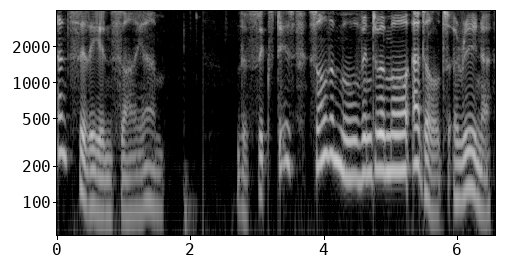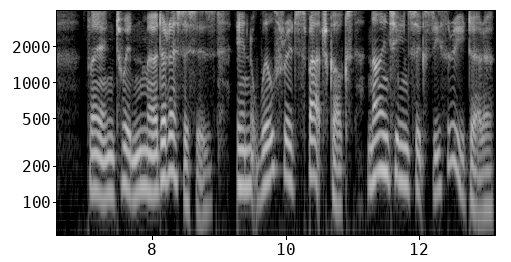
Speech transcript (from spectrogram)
and Silly in Siam. The 60s saw them move into a more adult arena, playing twin murderesses in Wilfred Spatchcock's 1963 terror,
